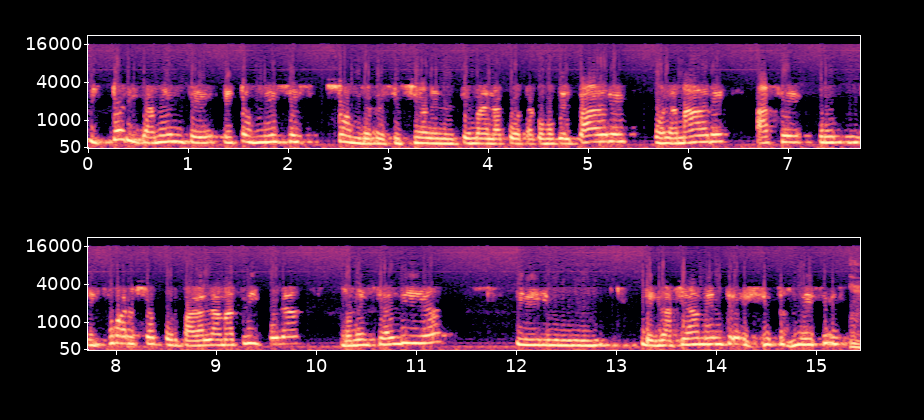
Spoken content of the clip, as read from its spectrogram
históricamente, estos meses son de recesión en el tema de la cuota, como que el padre o la madre hace un esfuerzo por pagar la matrícula, ponerse al día y desgraciadamente estos meses mm.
